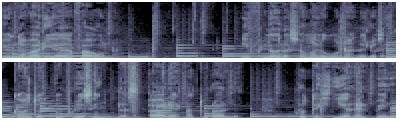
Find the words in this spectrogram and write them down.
y una variada fauna y flora son algunos de los encantos que ofrecen las áreas naturales protegidas del Perú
